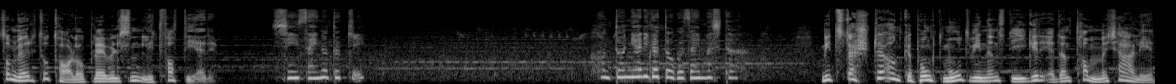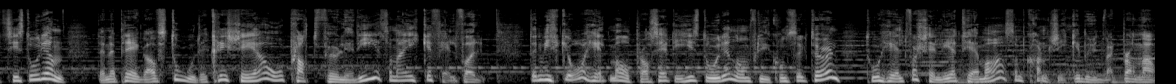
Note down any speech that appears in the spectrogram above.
som gjør totalopplevelsen litt fattigere. 震災の時本当にありがとうございました Mitt største ankepunkt mot Vinden stiger er den tamme kjærlighetshistorien. Den er prega av store klisjeer og plattføleri som jeg ikke faller for. Den virker òg helt malplassert i historien om flykonstruktøren, to helt forskjellige temaer som kanskje ikke burde vært blanda.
